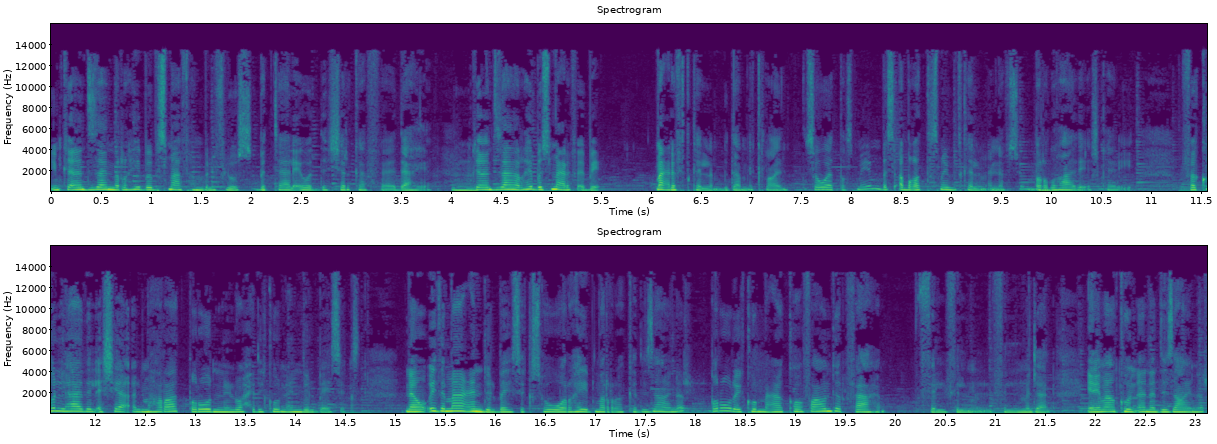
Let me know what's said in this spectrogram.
يمكن أنا designer رهيبة بس ما أفهم بالفلوس. بالتالي اودي الشركة في داهية. يمكن أنا designer رهيب بس ما أعرف أبيع. ما أعرف أتكلم قدام ال client سويت تصميم بس أبغى التصميم يتكلم عن نفسه. برضو هذه إشكالية. فكل هذه الأشياء المهارات ضروري إن الواحد يكون عنده ال basics. لو إذا ما عنده ال basics هو رهيب مرة ك designer ضروري يكون معاه co-founder فاهم في في المجال. يعني ما أكون أنا designer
